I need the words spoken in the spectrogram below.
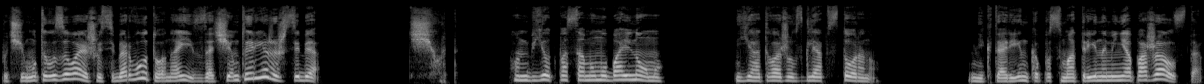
«Почему ты вызываешь у себя рвоту, Анаис? Зачем ты режешь себя?» «Черт! Он бьет по самому больному!» Я отвожу взгляд в сторону. «Нектаринка, посмотри на меня, пожалуйста!»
